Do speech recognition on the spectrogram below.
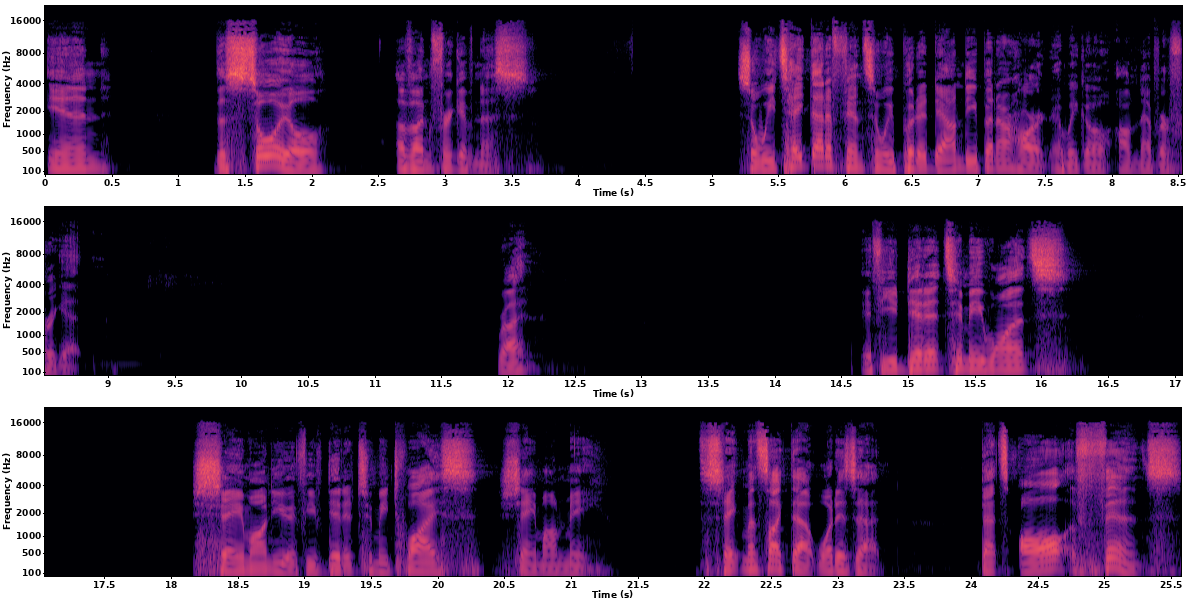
in the soil of unforgiveness. So we take that offense and we put it down deep in our heart and we go, I'll never forget. Right? If you did it to me once, shame on you. If you did it to me twice, shame on me. Statements like that, what is that? That's all offense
